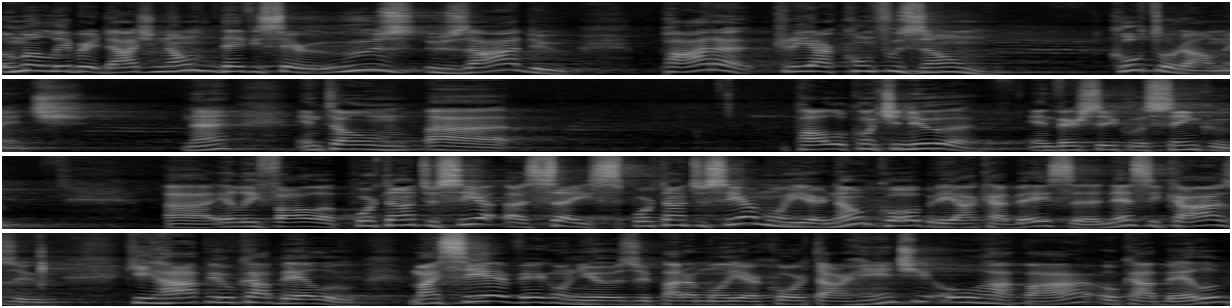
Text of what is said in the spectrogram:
uma liberdade não deve ser us, usado para criar confusão culturalmente, né? Então, uh, Paulo continua em versículo 5, uh, ah, ele fala, portanto, se, uh, 6, portanto, se a mulher não cobre a cabeça, nesse caso, que rape o cabelo, mas se é vergonhoso para a mulher cortar rente ou rapar o cabelo,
